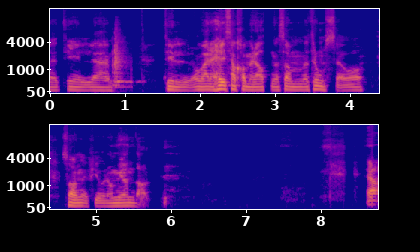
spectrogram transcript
eh, til, eh, til å være Heisa-kameratene sammen med Tromsø og Sandefjord og Mjøndalen. Ja.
